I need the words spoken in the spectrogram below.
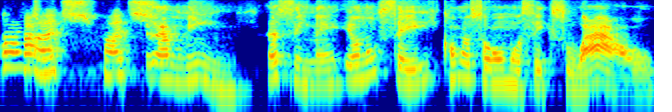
Pode, pode. Pra mim, assim, né? Eu não sei, como eu sou homossexual,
